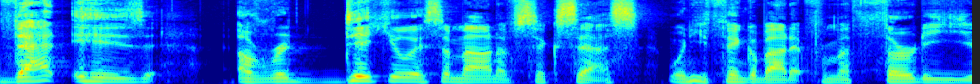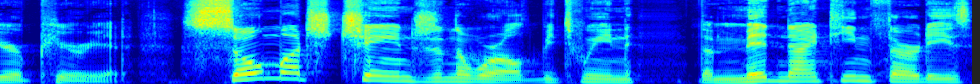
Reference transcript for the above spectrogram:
that is a ridiculous amount of success when you think about it from a 30 year period. So much changed in the world between the mid 1930s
